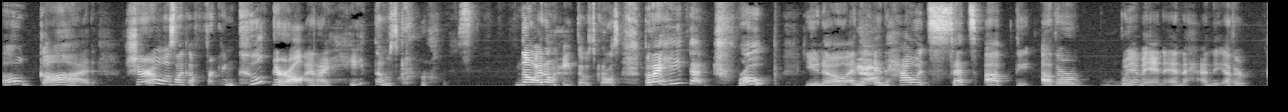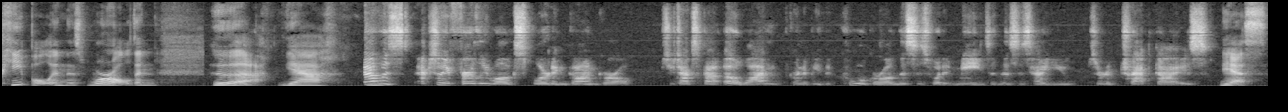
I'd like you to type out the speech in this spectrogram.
Oh, God. Cheryl was like a freaking cool girl, and I hate those girls. No, I don't hate those girls, but I hate that trope you know and Yeah. and how it sets up the other women and and the other people in this world and ugh, yeah That was actually fairly well explored in Gone Girl. She talks about, oh, well, I'm going to be the cool girl, and this is what it means, and this is how you sort of trap guys. yes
